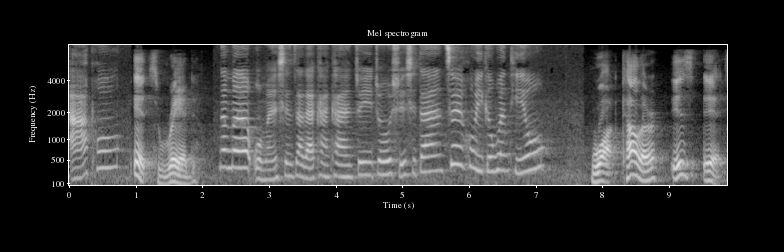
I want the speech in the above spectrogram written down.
apple? It's red. 那么我们现在来看看这一周学习单最后一个问题哦。What colour is it?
